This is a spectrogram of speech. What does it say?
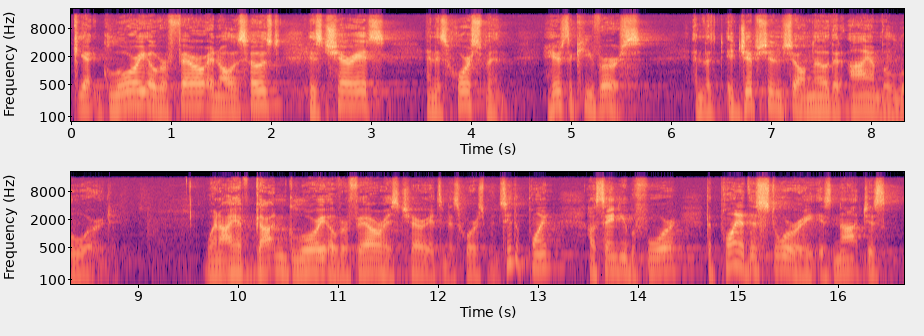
get glory over Pharaoh and all his host, his chariots, and his horsemen. Here's the key verse And the Egyptians shall know that I am the Lord when I have gotten glory over Pharaoh, his chariots, and his horsemen. See the point I was saying to you before? The point of this story is not just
